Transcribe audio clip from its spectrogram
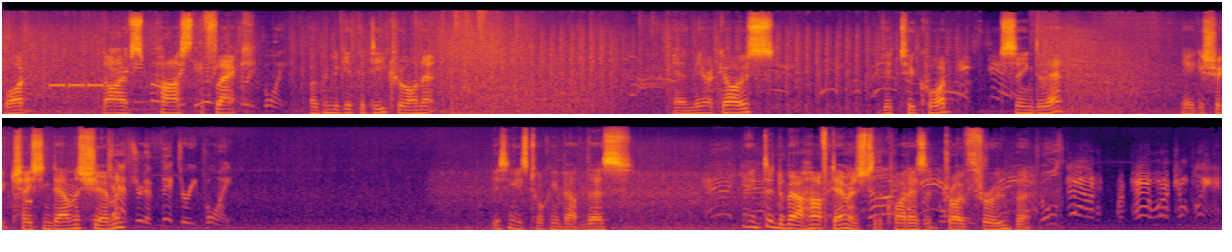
Quad dives past the flak, hoping to get the decrew on it. And there it goes. Vet 2 quad, seeing to that. Jaeger Schreck chasing down the Sherman. Captured a victory point. Guessing he's talking about this. He did about half damage to the quad as it drove through, but Tools down. Repair work completed.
